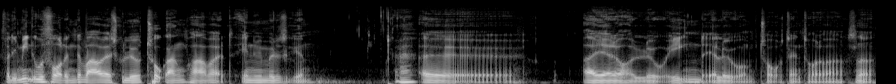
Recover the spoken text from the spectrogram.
Fordi min udfordring, det var jo, at jeg skulle løbe to gange på arbejde, inden vi mødtes igen. Ja. Øh, og jeg løb en, jeg løb om torsdagen, tror jeg det var, sådan noget.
